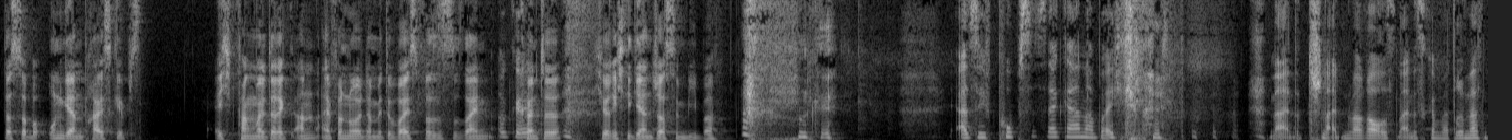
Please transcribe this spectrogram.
dass du aber ungern preisgibst? Ich fange mal direkt an, einfach nur, damit du weißt, was es so sein Okay. könnte. Ich höre richtig gern Justin Bieber. Okay. Also ich pupse sehr gern, aber ich nein. Nein, das schneiden wir raus. Nein, das können wir drin lassen.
